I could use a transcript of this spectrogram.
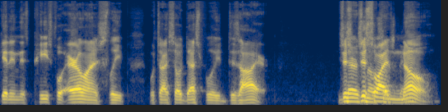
getting this peaceful airline sleep, which I so desperately desire. Just, There's just no so I thing. know.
